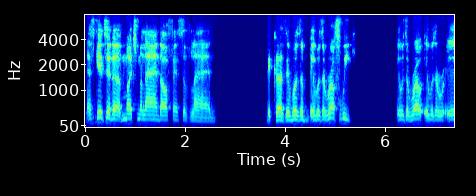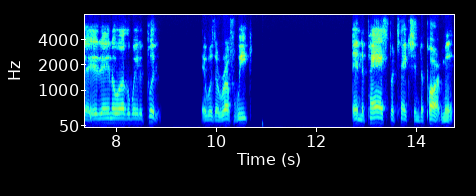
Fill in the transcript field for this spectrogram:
Let's get to the much maligned offensive line because it was a it was a rough week. It was a rough it was a it ain't no other way to put it. It was a rough week in the pass protection department.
